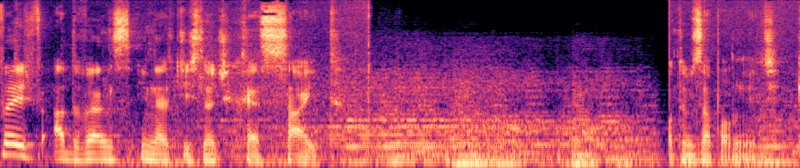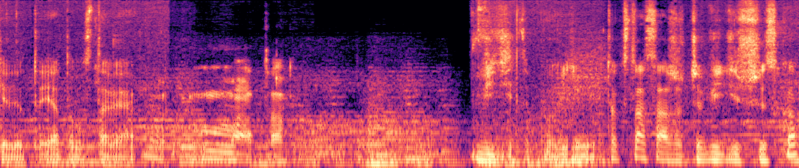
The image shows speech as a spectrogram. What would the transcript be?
wejść w Advance i nacisnąć Has Sight. O tym zapomnieć, kiedy to ja to ustawiałem. Ma to. Widzi to powiedział mi. Toxlasarze, czy widzisz wszystko?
